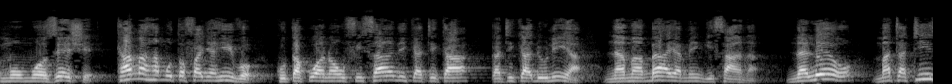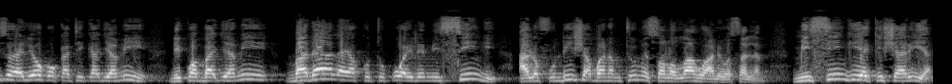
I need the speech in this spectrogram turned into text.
mumwozeshe. Kama hamutofanya hivyo kutakuwa na ufisadi katika katika dunia na mabaya mengi sana. Na leo matatizo yaliyoko katika jamii ni kwamba jamii badala ya kutukua ile misingi alofundisha bwana mtume salllahu alehi wasallam misingi ya kisharia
